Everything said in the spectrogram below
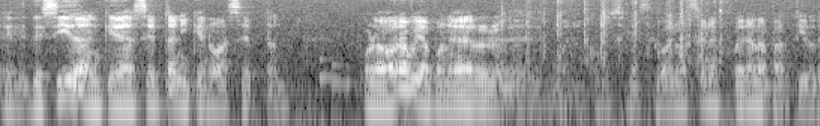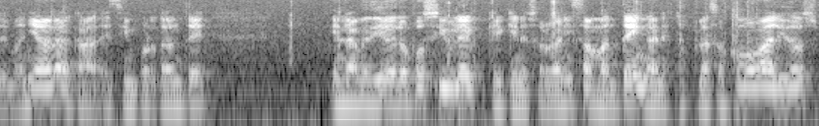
eh, decidan qué aceptan y qué no aceptan. Por ahora voy a poner, eh, bueno, como si las evaluaciones fueran a partir de mañana. Acá es importante, en la medida de lo posible, que quienes organizan mantengan estos plazos como válidos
